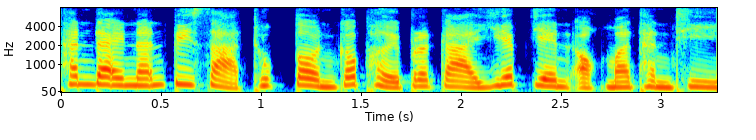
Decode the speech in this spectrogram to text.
ทันใดนั้นปีศาจทุกตนก็เผยประกายเยียบเย็นออกมาทันที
